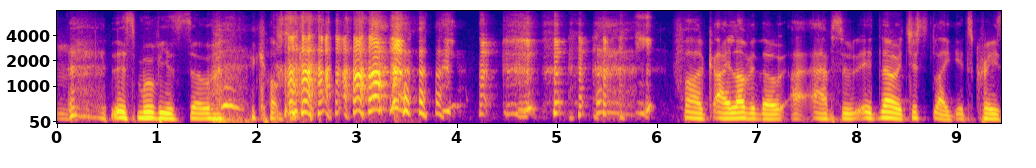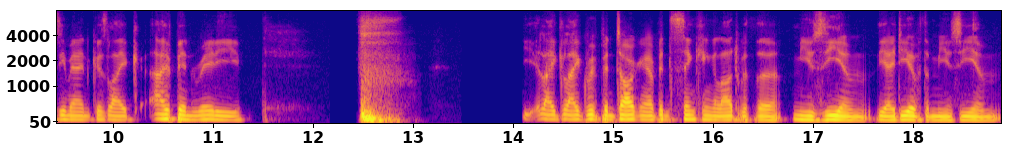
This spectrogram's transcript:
mm. This movie is so. Fuck, I love it though. I, absolutely. It, no, it's just like it's crazy, man. Because like I've been really, like like we've been talking. I've been thinking a lot with the museum, the idea of the museum,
